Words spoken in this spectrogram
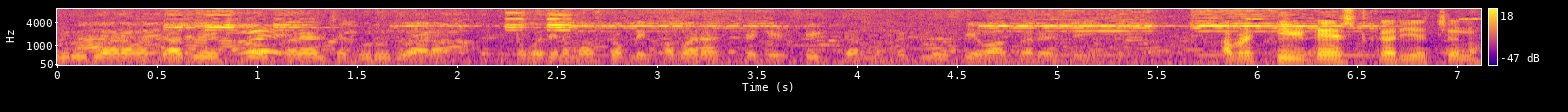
ગુરુદ્વારામાં જાદુ એક્સપ્લોર કરેલ છે ગુરુદ્વારા. તો બધીને મોસ્ટ ઓફલી ખબર જ છે કે શીખ ધર્મ કેટલું સેવા કરે છે. આપણે ખીર ટેસ્ટ કરીએ, ચલો.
